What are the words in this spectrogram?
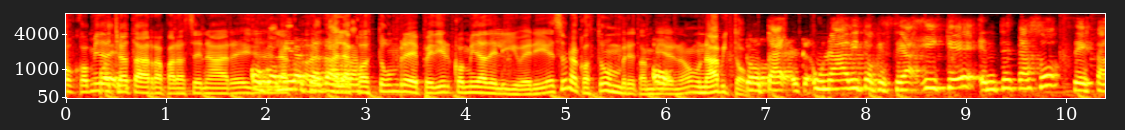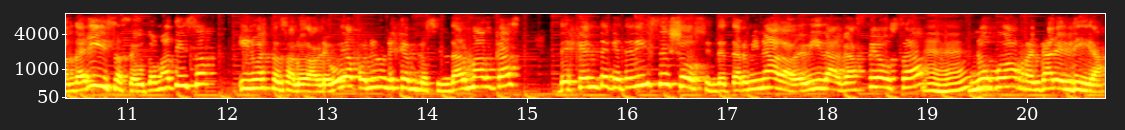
o comida Bueno. chatarra para cenar. eh, O la- comida a- la chatarra. costumbre de pedir comida delivery. Es una costumbre también, O- ¿no? Un hábito. Total, un hábito que sea y que en este caso se estandariza, se automatiza y no es tan saludable. Voy a poner un ejemplo sin dar marcas de gente que te dice yo sin determinada bebida gaseosa no puedo arrancar el día.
